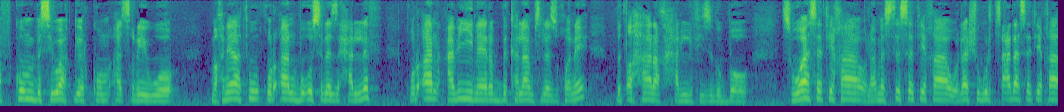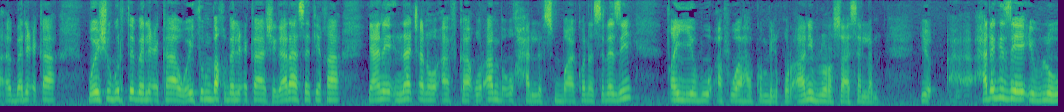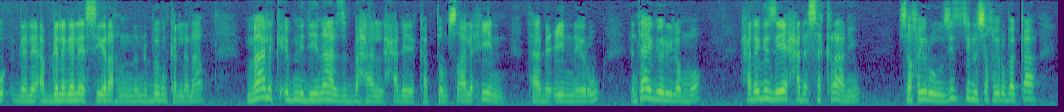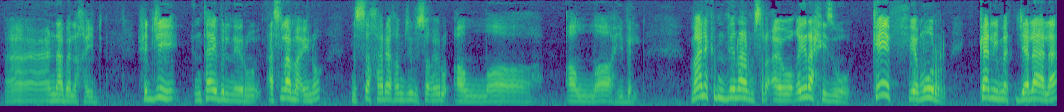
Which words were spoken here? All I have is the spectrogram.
ኣፍኩም ብሲዋክ ገርኩም ኣጽርይዎ መክንያቱ ቁርን ብኡ ስለ ዝሓልፍ ቁርን ዓብይ ናይ ረቢ ከላም ስለ ዝኮነ ብጠሃራ ክሓልፍ እዩ ዝግብኦ ስዋ ሰቲካ ወላ መስተ ሰቲካ ወላ ሽጉርቲ ጻዕዳ ሰቲካ በሊዕካ ወይ ሽጉርቲ በሊዕካ ወይ ትንባክ በሊዕካ ሽጋራ ሰቲካ ያኒ እናጨነወ ኣፍካ ቁርን ብኡ ክሓልፍ ጽቡቅ ኣይኮነን ስለዚ ጠይቡ ኣፍዋሃኩም ብልቁርን ይብሉ ረሱ ሰለም ሓደ ግዜ ይብሉ ኣብ ገለገለ ሲራ ክንንብብ ከለና ማልክ እብኒ ዲናር ዝበሃል ሓደ ካብቶም ሳልሒን ታብዒን ነይሩ እንታይ ገይሩ ኢሎሞ ሓደ ግዜ ሓደ ሰክራን እዩ ሰኺሩ ዚዝ ኢሉ ሰኺሩ በቃ እናበለ ኸይድ ሕጂ እንታይ ይብል ነይሩ ኣስላማ ኢኖ ምስ ሰኸረ ከምዚ ኢሉ ሰኺሩ ኣላ ኣላ ይብል ማልክ እብኒ ዲናር ምስ ረኣይዎ ቂራ ሒዝዎ ኬፍ የሙር ከሊመት ጀላላ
